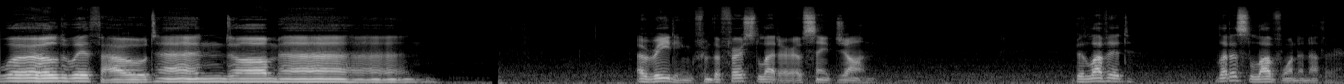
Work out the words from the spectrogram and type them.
world without end. Amen. A reading from the first letter of St. John. Beloved, let us love one another.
